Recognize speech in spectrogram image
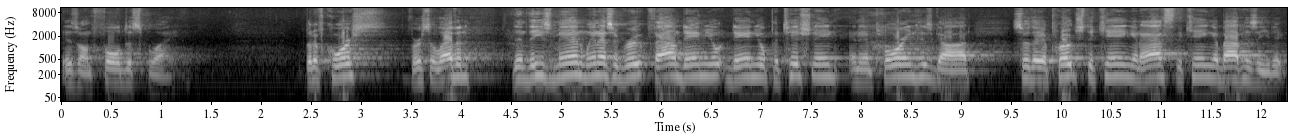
is on full display. But of course, verse 11, then these men went as a group, found Daniel, Daniel petitioning and imploring his God. So they approached the king and asked the king about his edict.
